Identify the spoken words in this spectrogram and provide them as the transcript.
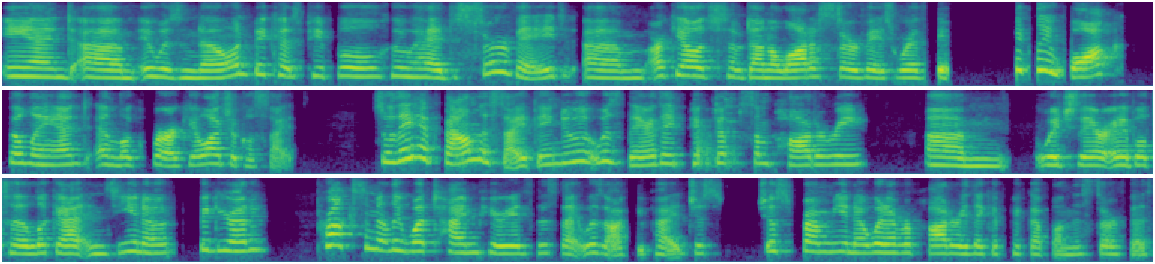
And um, it was known because people who had surveyed, um, archaeologists have done a lot of surveys where they basically walk the land and look for archaeological sites. So they had found the site. They knew it was there. They picked up some pottery, um, which they are able to look at and you know figure out approximately what time periods the site was occupied, just just from you know whatever pottery they could pick up on the surface.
